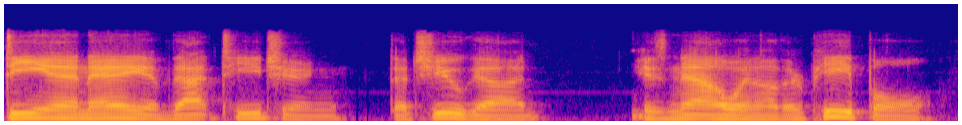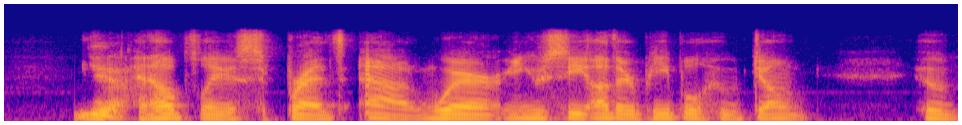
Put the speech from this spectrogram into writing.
DNA of that teaching that you got is now in other people Yeah. and hopefully it spreads out where you see other people who don't who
